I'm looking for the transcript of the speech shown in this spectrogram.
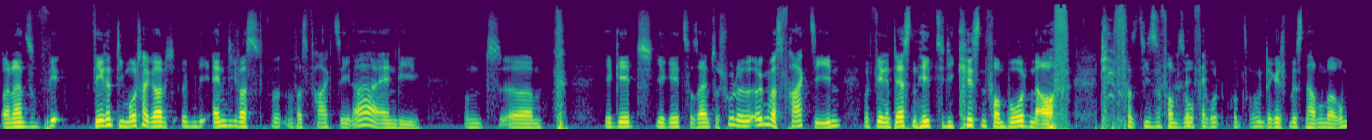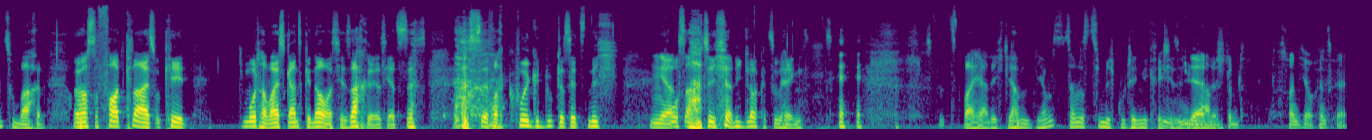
Und dann so, während die Mutter, glaube ich, irgendwie Andy, was, was fragt sie ihn? Ah, Andy. Und ähm, ihr geht, ihr geht zusammen zur Schule irgendwas fragt sie ihn und währenddessen hebt sie die Kissen vom Boden auf, die was diese vom Sofa run- run- runtergeschmissen haben, um mal rumzumachen. Und was sofort klar ist, okay, die Mutter weiß ganz genau, was hier Sache ist jetzt. Das, das ist einfach cool genug, das jetzt nicht Ja. großartig an die Glocke zu hängen. Das, war herrlich. Die haben, die haben, das, haben das ziemlich gut hingekriegt, diese Ja, Dynamik. das stimmt. Das fand ich auch ganz geil.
